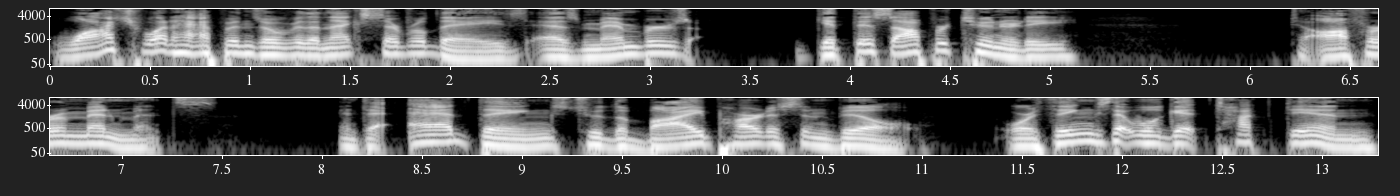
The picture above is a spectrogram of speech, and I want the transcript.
Watch what happens over the next several days as members get this opportunity to offer amendments and to add things to the bipartisan bill or things that will get tucked in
